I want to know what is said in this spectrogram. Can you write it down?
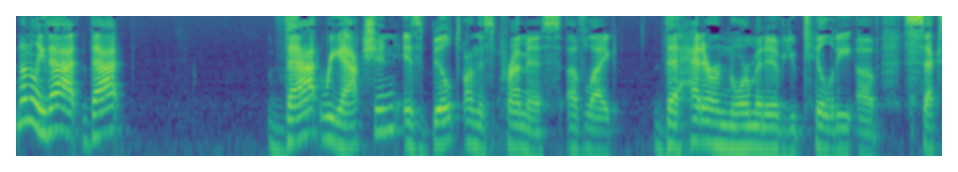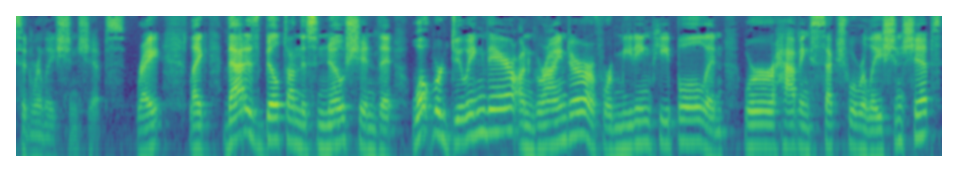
not only that, that that reaction is built on this premise of like the heteronormative utility of sex and relationships, right? Like that is built on this notion that what we're doing there on Grindr, or if we're meeting people and we're having sexual relationships,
